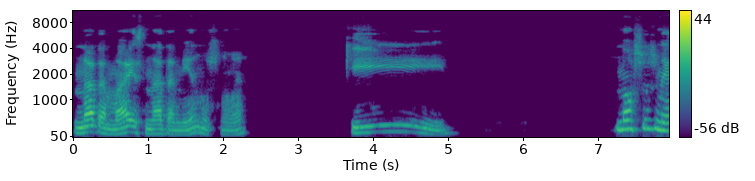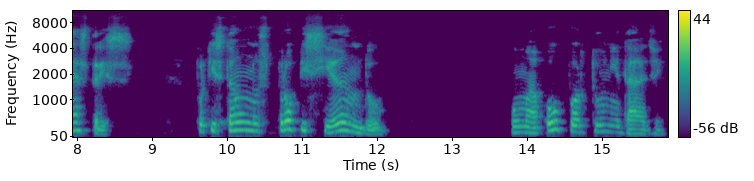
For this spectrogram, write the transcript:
nada mais, nada menos, não é? Que nossos mestres, porque estão nos propiciando uma oportunidade,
